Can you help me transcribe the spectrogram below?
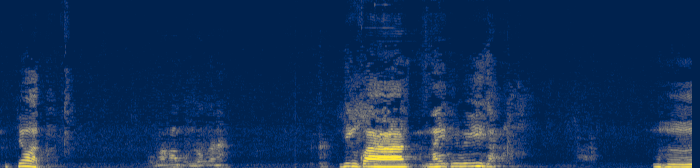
สุดยอด ผมมาห้องผมรกแล้วนะ ยิ่งกว่าในทีวีอีกอะอือหือ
